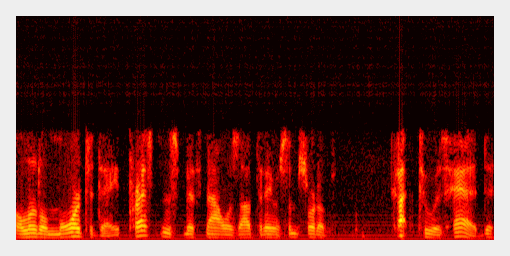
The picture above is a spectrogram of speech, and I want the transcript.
a little more today. Preston Smith now was out today with some sort of cut to his head.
